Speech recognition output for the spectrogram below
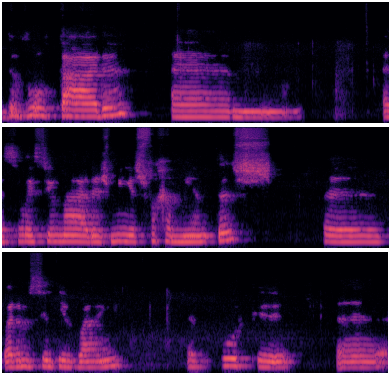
de voltar um, a selecionar as minhas ferramentas uh, para me sentir bem, porque uh,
